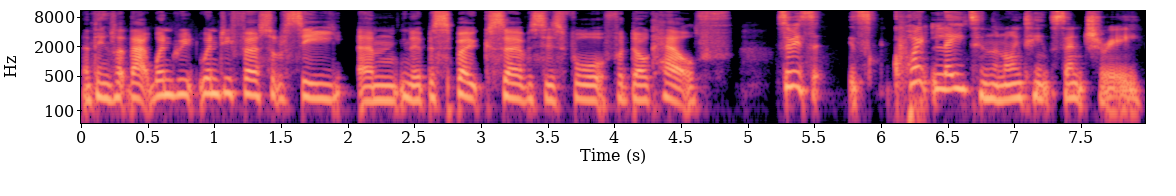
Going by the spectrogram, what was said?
and things like that. When do we, when do you first sort of see um, you know bespoke services for for dog health? So it's it's quite late in the 19th century.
